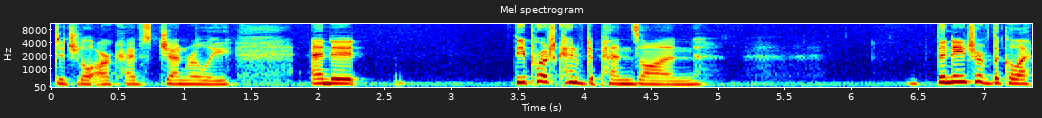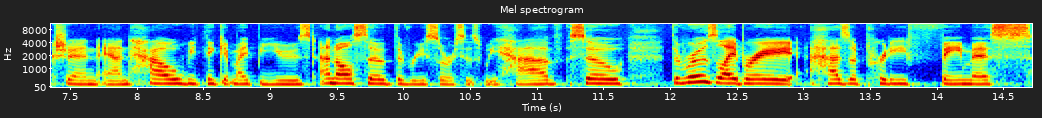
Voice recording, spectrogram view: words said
digital archives generally. And it the approach kind of depends on the nature of the collection and how we think it might be used, and also the resources we have. So, the Rose Library has a pretty famous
